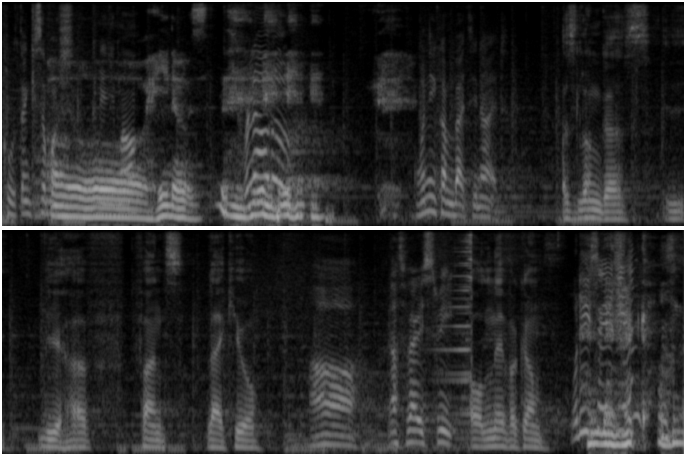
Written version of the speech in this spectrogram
Cool, thank you so much. Oh, he knows. Ronaldo! when you come back to United? As long as y- you have fans like you, Ah, that's very sweet. I'll never come. What do you say again? As long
